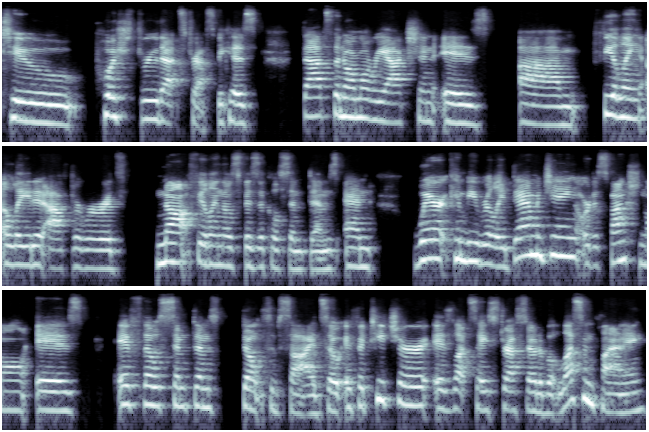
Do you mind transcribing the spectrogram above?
to push through that stress because that's the normal reaction is um, feeling elated afterwards, not feeling those physical symptoms. And where it can be really damaging or dysfunctional is if those symptoms don't subside. So if a teacher is, let's say, stressed out about lesson planning,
